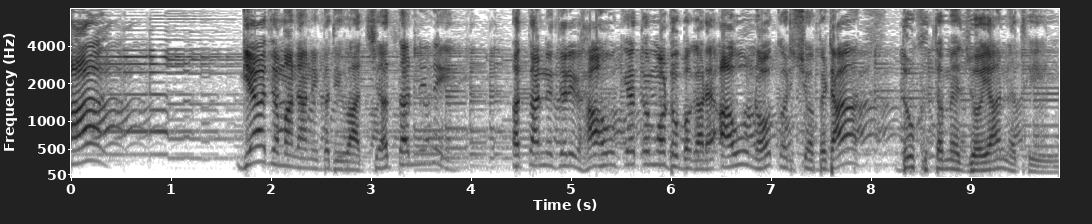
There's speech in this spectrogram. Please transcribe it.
આ ગયા જમાનાની બધી વાત છે અત્યારની નહીં. અત્યારની જરીક હાહુ કે તો મોઢું બગાડે. આવું ન કરશો બેટા, દુઃખ તમે જોયા નથી.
